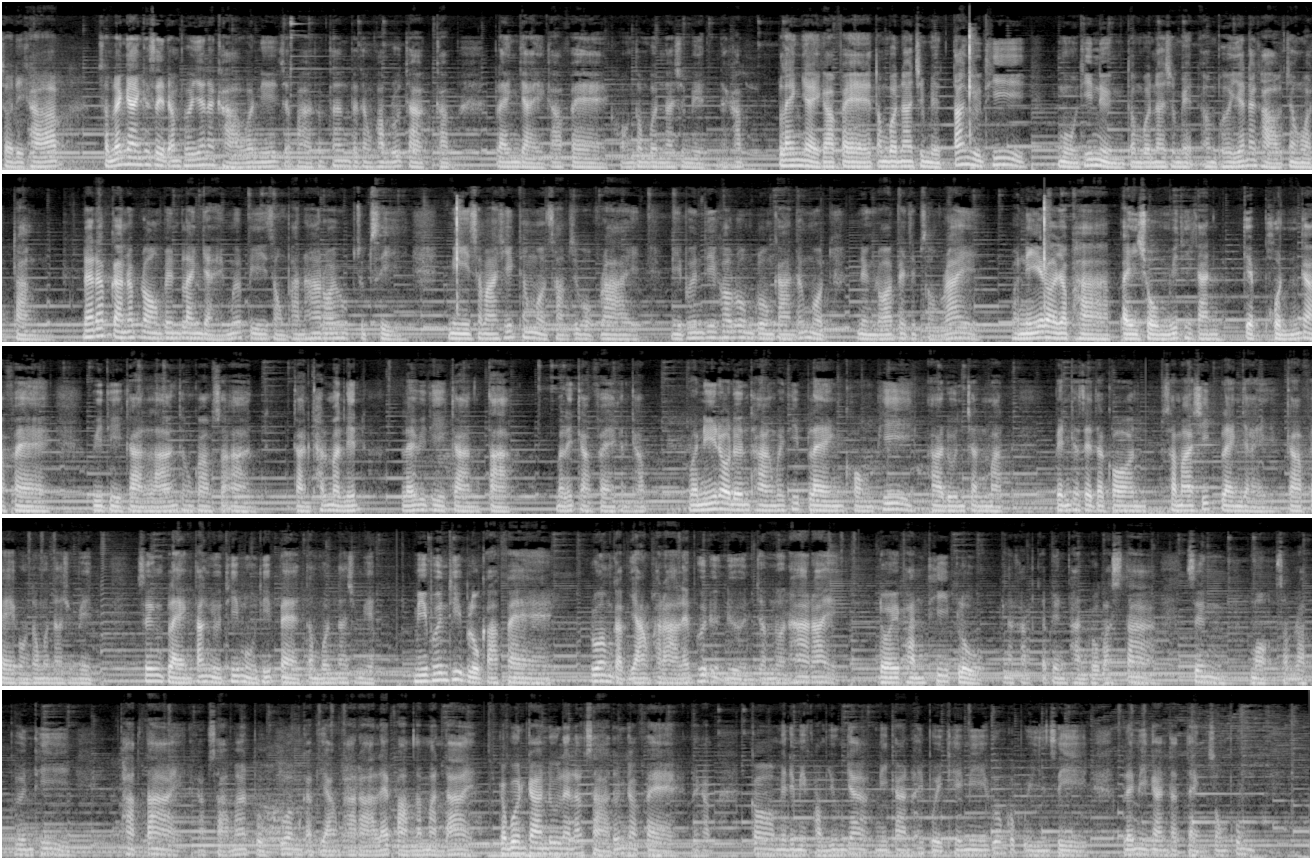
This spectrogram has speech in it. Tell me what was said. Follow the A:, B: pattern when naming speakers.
A: สวัสดีครับสำนักงานเกษตรอำเภอยะนาขาววันนี้จะพาทุกท่านไปทำความรู้จักกับแปลงใหญ่กาแฟของตำบลนาชเมตนะครับแปลงใหญ่กาแฟตำบลนาชเมตตั้งอยู่ที่หมู่ที่ 1ตำบลนาชเมตอำเภอยะนาขาวจังหวัดตรัง ได้รับการรับรองเป็นแปลงใหญ่เมื่อปี 2564 มีสมาชิกทั้งหมด 36 ราย มีพื้นที่เข้าร่วมโครงการทั้งหมด 182 ไร่ วันนี้เราจะพาไปชมวิธีการเก็บผลกาแฟ วิธีการล้างทำความสะอาด การคัดเมล็ด และวิธีการตากเมล็ดกาแฟกันครับ วันนี้เราเดินทางไปที่แปลงของพี่อาดุลจันหมัด เป็นเกษตรกรสมาชิกแปลงใหญ่กาแฟของตำบลนาชเมตซึ่งแปลงตั้งอยู่ที่หมู่ที่ 8 ตำบลนาชเมตมีพื้นที่ปลูกกาแฟ ร่วมกับยางพาราและพืชอื่น ๆจำนวน 5 ไร่โดยพันธุ์ที่ปลูกนะครับจะเป็นพันธุ์โรบัสต้าซึ่งเหมาะสำหรับพื้นที่ ภาคใต้นะครับสามารถปลูกร่วมกับยางพาราและปาล์มน้ำมันได้ กระบวนการดูแลรักษาต้นกาแฟนะครับก็ไม่ได้มีความยุ่งยาก มีการให้ปุ๋ยเคมีร่วมกับปุ๋ยอินทรีย์ และมีการตัดแต่งทรงพุ่ม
